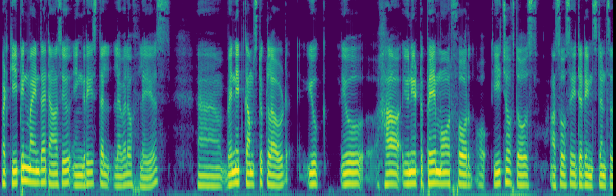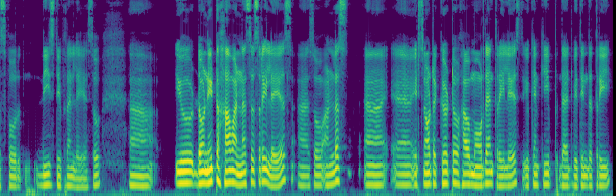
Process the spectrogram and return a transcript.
But keep in mind that as you increase the level of layers uh, when it comes to cloud you you have you need to pay more for each of those associated instances for these different layers. So uh, you don't need to have unnecessary layers. Uh, so unless uh, uh, it's not required to have more than three layers you can keep that within the three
